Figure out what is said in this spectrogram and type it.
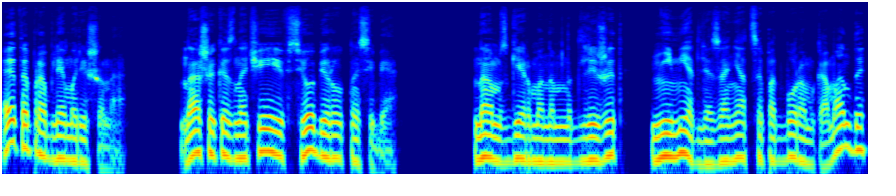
Эта проблема решена. Наши казначеи все берут на себя. Нам с Германом надлежит немедля заняться подбором команды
